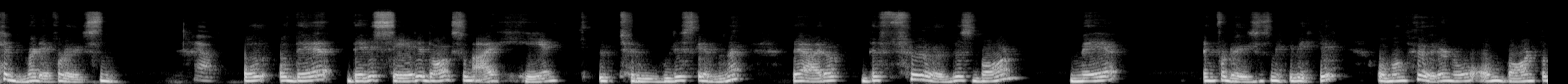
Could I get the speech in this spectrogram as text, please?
hemmer det fordøyelsen. Og, og det, det, vi ser i dag som er helt utrolig skremmende, det er at det fødes barn med en fordøyelse som ikke virker. Og man hører nå om barn på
